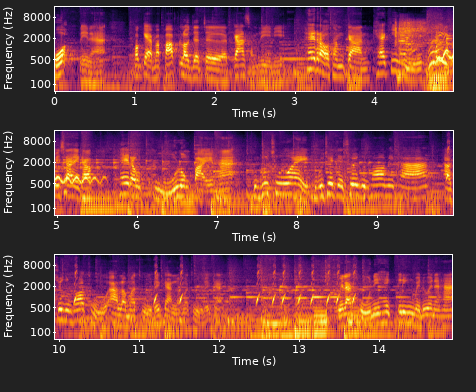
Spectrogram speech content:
ปุ๊บนี่นะฮะ พอแกะมาปั๊บเราจะเจอก้านสำลีนี้ ให้เราทำการแค่ขี้หูเฮ้ยไม่ใช่ครับ ให้เราถูลงไปฮะคุณผู้ช่วย คุณผู้ช่วยจะช่วยคุณพ่อไหมคะเอาช่วยคุณพ่อถูอะเรามาถูด้วยกันเรามาถูด้วยกัน เวลาถูนี่ให้กลิ้งไปด้วยนะฮะ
